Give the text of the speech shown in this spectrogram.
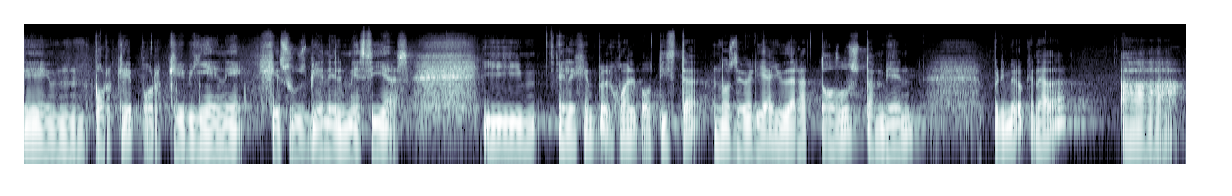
Em, ¿Por qué? Porque viene Jesús, viene el Mesías. Y el ejemplo del Juan el Bautista nos debería ayudar a todos también, primero que nada, a,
